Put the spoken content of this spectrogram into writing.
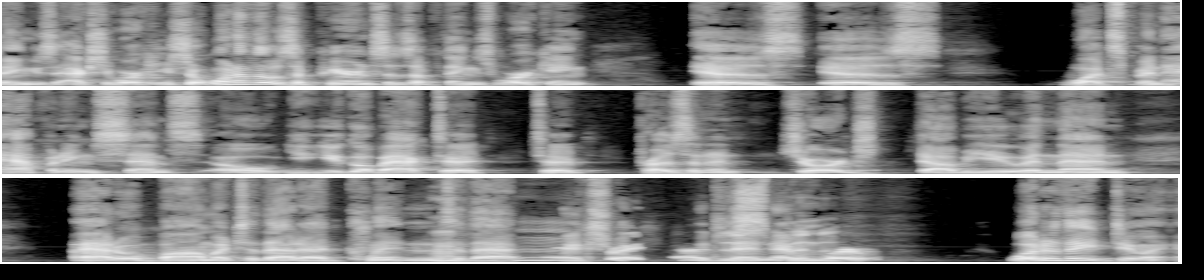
things actually working. So one of those appearances of things working is is what's been happening since oh you, you go back to to President George W. and then add Obama to that, add Clinton to that Mm. mix, right? Uh, Just then spend we're- what are they doing?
